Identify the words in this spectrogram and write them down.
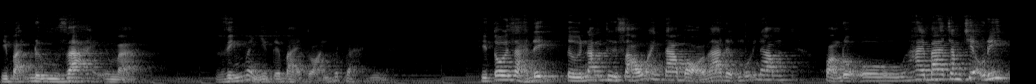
thì bạn đừng dại mà dính vào những cái bài toán vất vả như này. Thì tôi giả định từ năm thứ sáu anh ta bỏ ra được mỗi năm khoảng độ hai, ba trăm triệu đi.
